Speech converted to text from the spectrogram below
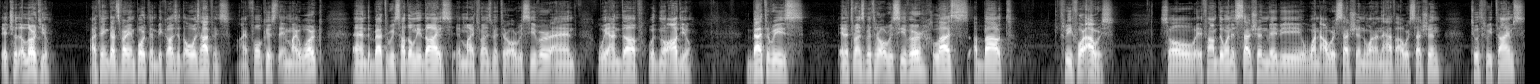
it should alert you. I think that's very important because it always happens. I'm focused in my work and the battery suddenly dies in my transmitter or receiver and we end up with no audio. Batteries in a transmitter or receiver lasts about three, four hours. So if I'm doing a session, maybe one hour session, one and a half hour session, two or three times,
